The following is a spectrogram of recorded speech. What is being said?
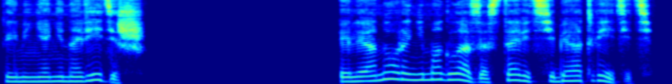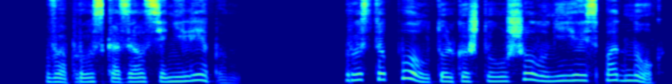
Ты меня ненавидишь. Элеонора не могла заставить себя ответить. Вопрос казался нелепым. Просто пол только что ушел у нее из-под ног,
